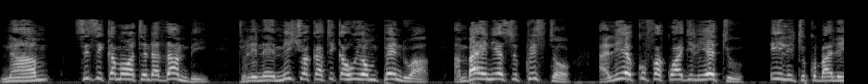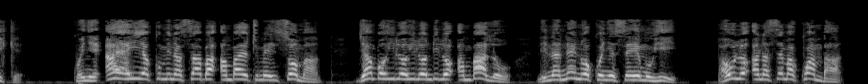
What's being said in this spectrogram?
Nam sisi kama watenda dhambi tulineemishwa katika huyo mpendwa ambaye ni yesu kristo aliyekufa kwa ajili yetu ili tukubalike. Kwenye aya hii ya 17 ambayo tumeisoma jambo hilo hilo ndilo ambalo linanenwa kwenye sehemu hii. Paulo anasema kwamba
